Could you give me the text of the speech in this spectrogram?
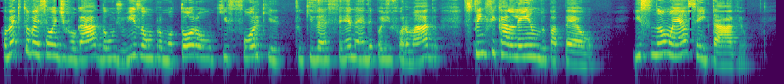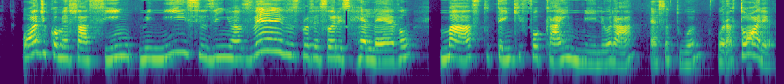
Como é que tu vai ser um advogado, ou um juiz, ou um promotor, ou o que for que tu quiser ser, né, depois de formado, se tu tem que ficar lendo papel? Isso não é aceitável. Pode começar assim, no iníciozinho, às vezes os professores relevam, mas tu tem que focar em melhorar essa tua oratória,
